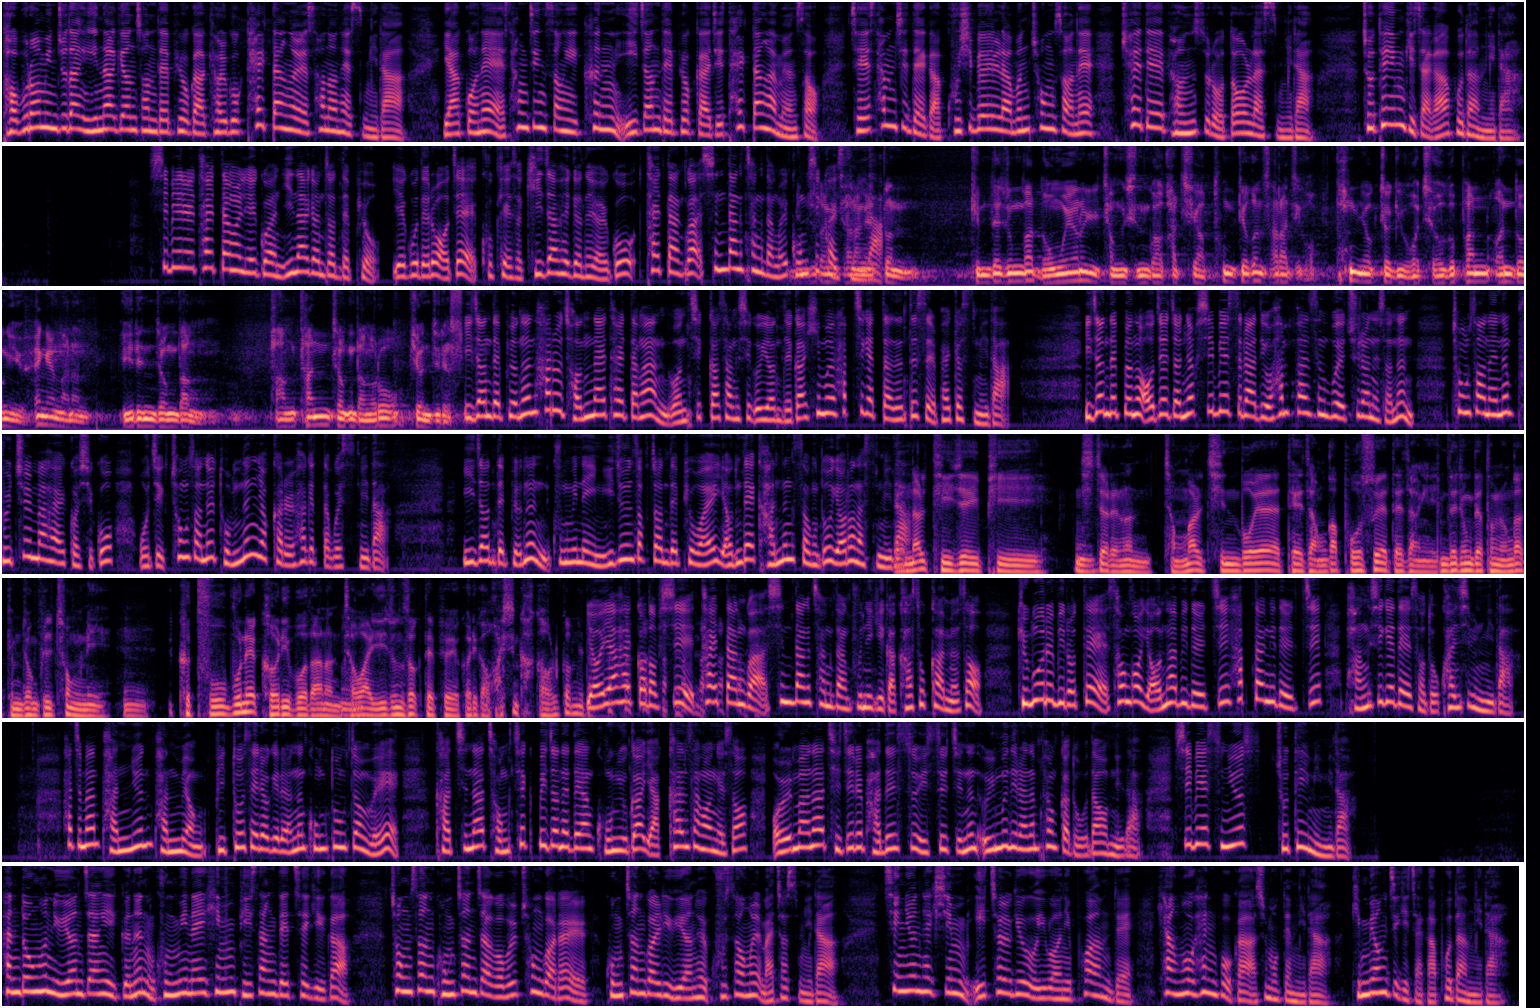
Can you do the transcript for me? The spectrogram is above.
더불어민주당 이낙연 전 대표가 결국 탈당을 선언했습니다. 야권의 상징성이 큰 이 전 대표까지 탈당하면서 제3지대가 90여일 남은 총선의 최대 변수로 떠올랐습니다. 조태임 기자가 보도합니다. 11일 탈당을 예고한 이낙연 전 대표 예고대로 어제 국회에서 기자회견을 열고 탈당과 신당 창당을 공식화했습니다. 김대중과 노무현의 정신과 가치와 품격은 사라지고 폭력적이고 저급한 언동이 횡행하는 1인 정당 방탄 정당으로 변질했습니다. 이 전 대표는 하루 전날 탈당한 원칙과 상식 의원들과 힘을 합치겠다는 뜻을 밝혔습니다. 이 전 대표는 어제 저녁 CBS 라디오 한판 승부에 출연해서는 총선에는 불출마할 것이고 오직 총선을 돕는 역할을 하겠다고 했습니다. 이 전 대표는 국민의힘 이준석 전 대표와의 연대 가능성도 열어놨습니다. 옛날 DJP 시절에는 정말 진보의 대장과 보수의 대장이 김대중 대통령과 김종필 총리 음. 그두 분의 거리보다는 음. 저와 이준석 대표의 거리가 훨씬 가까울 겁니다. 여야 할 것 없이 탈당과 신당 창당 분위기가 가속화하면서 규모를 비롯해 선거 연합이 될지 합당이 될지 방식에 대해서도 관심입니다. 하지만 반윤, 반명, 비토 세력이라는 공통점 외에 가치나 정책 비전에 대한 공유가 약한 상황에서 얼마나 지지를 받을 수 있을지는 의문이라는 평가도 나옵니다. CBS 뉴스 조태임입니다. 한동훈 위원장이 이끄는 국민의힘 비상대책위가 총선 공천 작업을 총괄할 공천관리위원회 구성을 마쳤습니다. 친윤 핵심 이철규 의원이 포함돼 향후 행보가 주목됩니다. 김명지 기자가 보도합니다.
